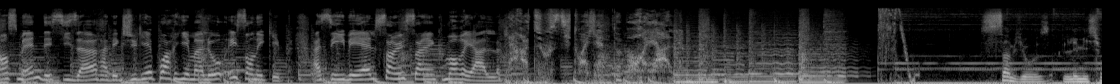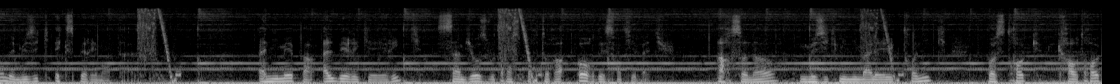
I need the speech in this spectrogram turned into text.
En semaine, dès 6 heures, avec Julien Poirier-Malo et son équipe, à CIBL 101.5 Montréal. La radio citoyenne de Montréal. Symbiose, l'émission des musiques expérimentales. Animée par Albéric et Eric, Symbiose vous transportera hors des sentiers battus. Art sonore, musique minimale et électronique, post-rock, krautrock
